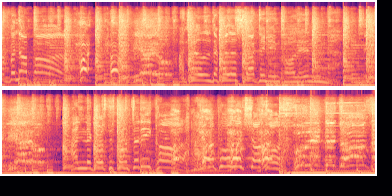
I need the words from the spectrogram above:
Everybody having a ball. Hey, hey. Until the fellas start the name calling. And the girls respond to the call. I hear a poor shout out. Who let the dogs out?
